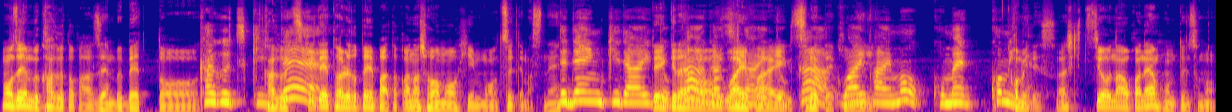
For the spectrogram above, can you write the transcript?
もう全部家具とか全部ベッド、家具付きで。家具付きでトイレットペーパーとかの消耗品もついてますね。で、電気代とか、電気代も Wi-Fi か、全て込み Wi-Fi も込め、込み。込みです。必要なお金は本当にその、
